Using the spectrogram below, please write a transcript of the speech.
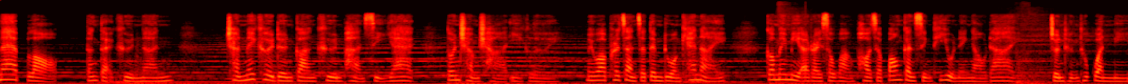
แม่ปลอบ ตั้งแต่คืนนั้น ฉันไม่เคยเดินกลางคืนผ่านสี่แยก ต้นฉำฉาอีกเลย ไม่ว่าพระจันทร์จะเต็มดวงแค่ไหน ก็ไม่มีอะไรสว่างพอจะป้องกันสิ่งที่อยู่ในเงาได้ จนถึงทุกวันนี้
